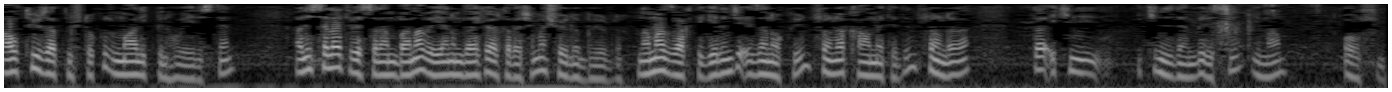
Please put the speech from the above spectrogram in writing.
669 Malik bin Hüveyris'ten Aleyhissalatü Vesselam bana ve yanımdaki arkadaşıma şöyle buyurdu. Namaz vakti gelince ezan okuyun sonra kâmet edin sonra da ikini, ikinizden birisi imam olsun.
